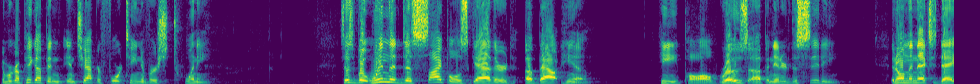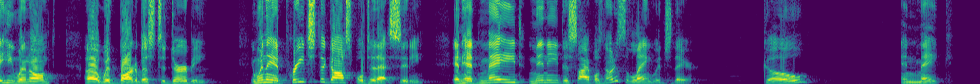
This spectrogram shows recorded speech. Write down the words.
And we're going to pick up in, in chapter 14 and verse 20. It says, But when the disciples gathered about him, he, Paul, rose up and entered the city. And on the next day, he went on uh, with Barnabas to Derbe. And when they had preached the gospel to that city and had made many disciples, notice the language there go and make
